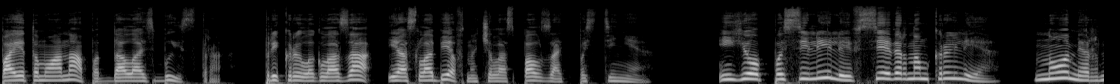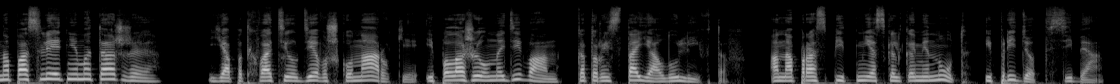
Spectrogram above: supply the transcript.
поэтому она поддалась быстро. Прикрыла глаза и, ослабев, начала сползать по стене. Ее поселили в северном крыле. Номер на последнем этаже. Я подхватил девушку на руки и положил на диван, который стоял у лифтов. Она проспит несколько минут и придет в себя.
